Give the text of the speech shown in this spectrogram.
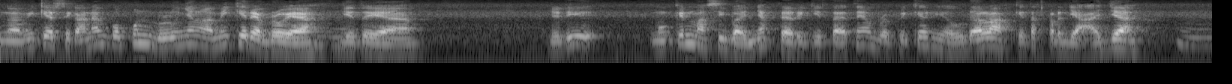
nggak mikir sih, karena gue pun dulunya nggak mikir ya bro ya, Hmm. gitu ya. Jadi mungkin masih banyak dari kita itu yang berpikir ya udahlah kita kerja aja. Hmm.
